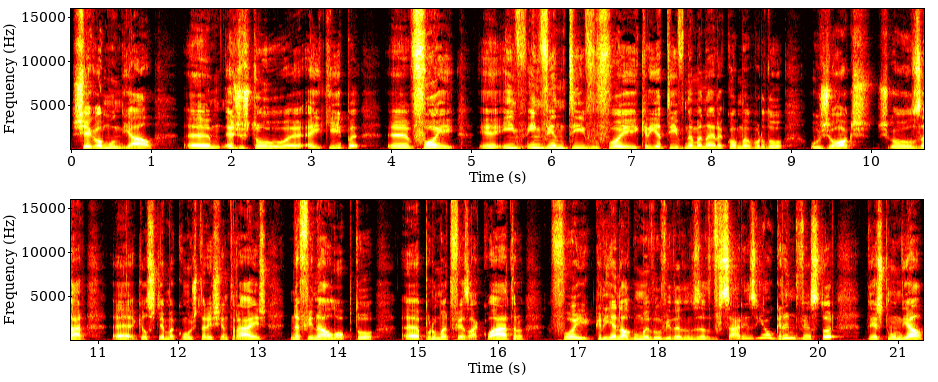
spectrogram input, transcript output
chega ao Mundial, ajustou a, equipa, uh, foi eh, inventivo, foi criativo na maneira como abordou os jogos, chegou a usar uh, aquele sistema com os três centrais, na final optou por uma defesa a 4, foi criando alguma dúvida nos adversários e é o grande vencedor deste Mundial.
